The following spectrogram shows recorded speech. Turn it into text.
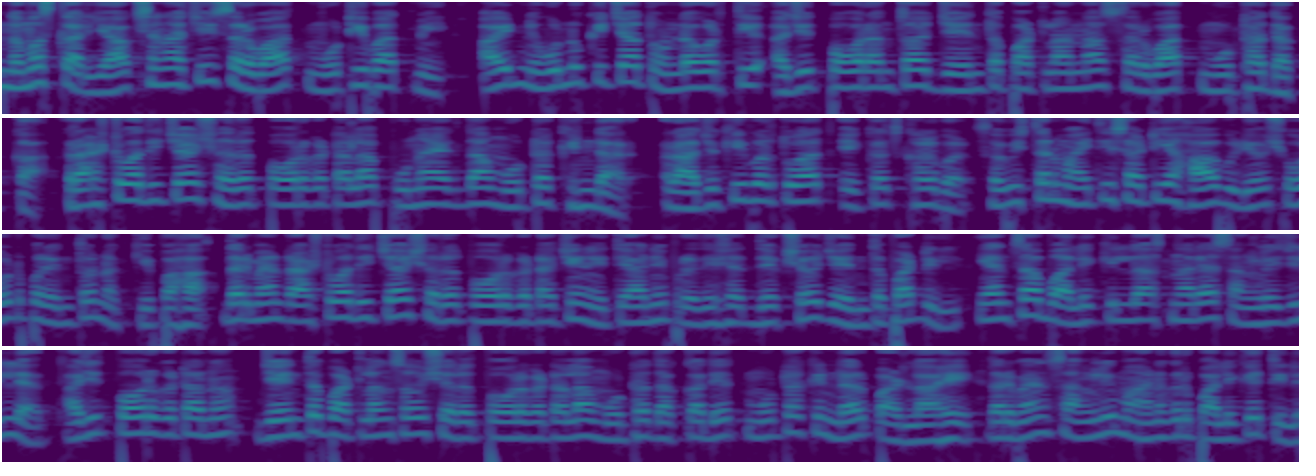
नमस्कार या क्षणाची सर्वात मोठी बातमी. ऐन निवडणुकीच्या तोंडावरती अजित पवारांचा जयंत पाटलांना सर्वात मोठा धक्का. राष्ट्रवादीच्या शरद पवार गटाला पुन्हा एकदा मोठं खिंडार. राजकीय वर्तुळात एकच खळबळ. सविस्तर माहितीसाठी हा व्हिडिओ शेवटपर्यंत नक्की पहा. दरम्यान राष्ट्रवादीच्या शरद पवार गटाचे नेते आणि प्रदेशाध्यक्ष जयंत पाटील यांचा बालेकिल्ला असणाऱ्या सांगली जिल्ह्यात अजित पवार गटानं जयंत पाटलांसह शरद पवार गटाला मोठा धक्का देत मोठा खिंडार पाडला आहे. दरम्यान सांगली महानगरपालिकेतील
